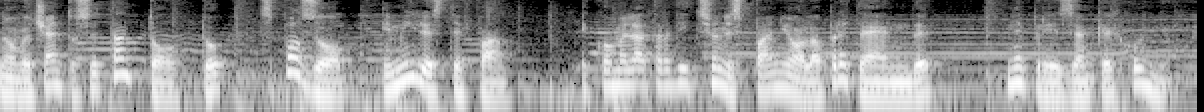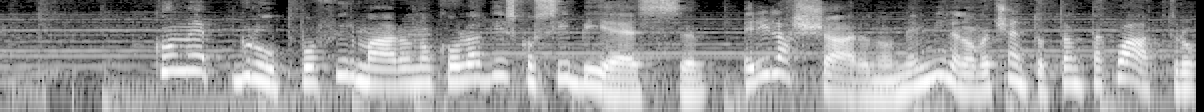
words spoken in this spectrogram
1978 sposò Emilio Estefan e come la tradizione spagnola pretende, ne prese anche il cognome. Come gruppo firmarono con la disco CBS e rilasciarono nel 1984,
